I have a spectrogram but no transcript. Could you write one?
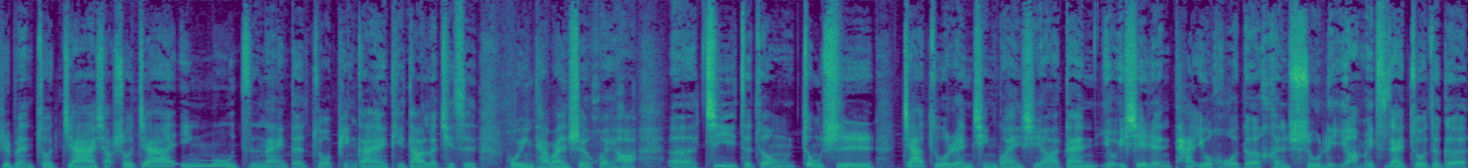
日本作家、小说家樱木子乃的作品。刚才提到了，其实呼应台湾社会哈，呃，既这种重视家族人情关系啊，但有一些人他又活得很疏离啊。每次在做这个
